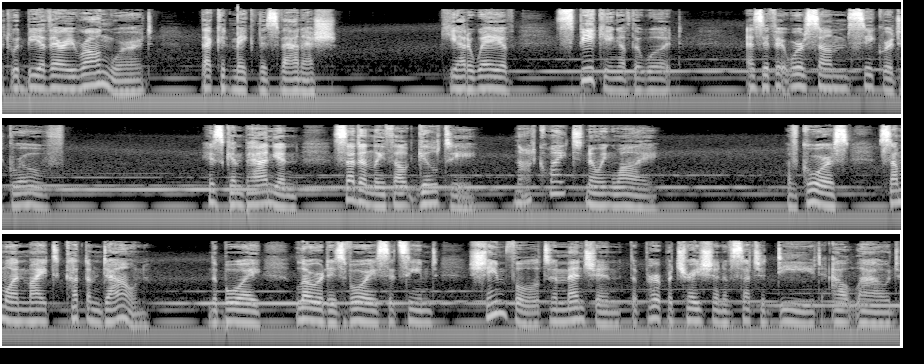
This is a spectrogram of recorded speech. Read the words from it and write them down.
It would be a very wrong word that could make this vanish. He had a way of speaking of the wood as if it were some sacred grove. His companion suddenly felt guilty, not quite knowing why. Of course, someone might cut them down. The boy lowered his voice. It seemed shameful to mention the perpetration of such a deed out loud.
